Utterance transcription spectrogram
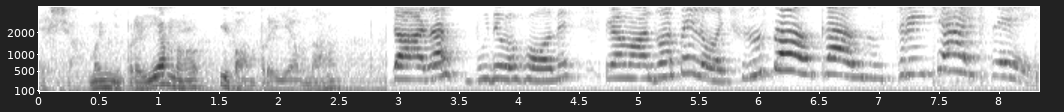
Так що мені приємного і вам приємного. Зараз буде виходити Роман Васильович. Русалка, зустрічайте!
